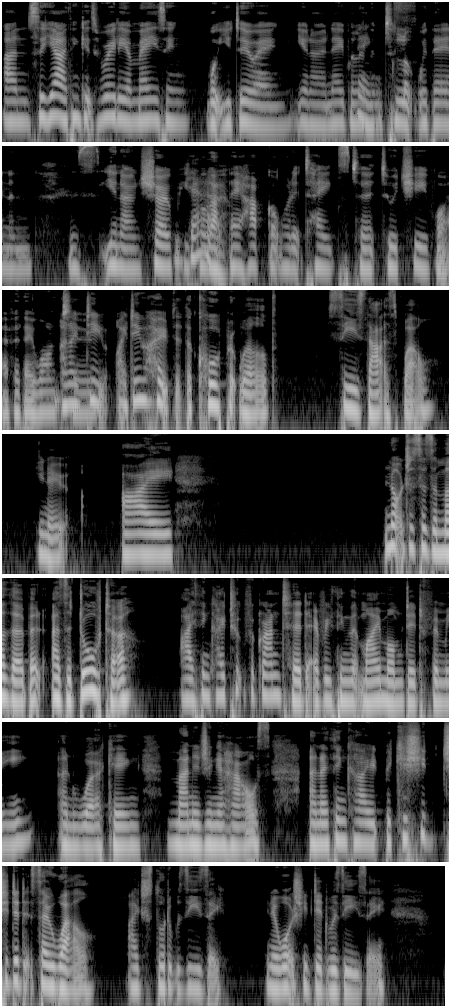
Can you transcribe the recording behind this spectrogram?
and so, yeah, I think it's really amazing what you're doing, you know, enabling Thanks. them to look within and, and, you know, and show people yeah. that they have got what it takes to, to achieve whatever they want and to. I do, I do hope that the corporate world sees that as well. You know, I, not just as a mother, but as a daughter, I think I took for granted everything that my mom did for me and working, managing a house. And I think I, because she, she did it so well, I just thought it was easy. You know, what she did was easy.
